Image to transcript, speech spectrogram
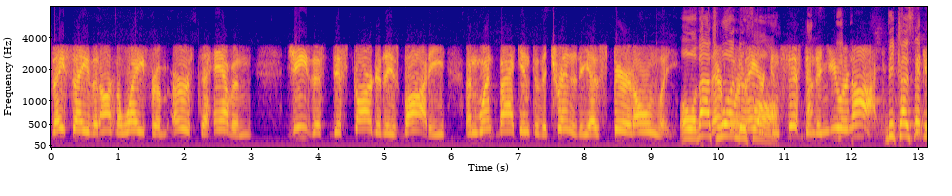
They say that on the way from earth to heaven, Jesus discarded his body and went back into the Trinity as spirit only. Oh, well, that's Therefore, wonderful. they are consistent, and you are not. Because it Because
